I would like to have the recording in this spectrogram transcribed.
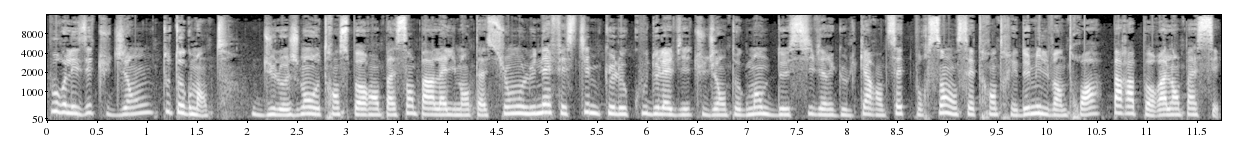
Pour les étudiants, tout augmente. Du logement au transport en passant par l'alimentation, l'UNEF estime que le coût de la vie étudiante augmente de 6,47% en cette rentrée 2023 par rapport à l'an passé.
